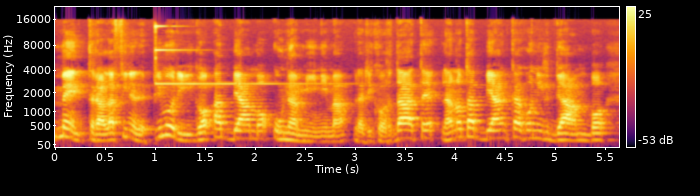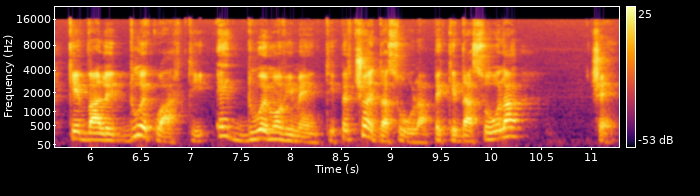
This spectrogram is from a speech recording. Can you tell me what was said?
Mentre alla fine del primo rigo abbiamo una minima, la ricordate? La nota bianca con il gambo che vale due quarti e due movimenti, perciò è da sola, perché da sola c'è,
